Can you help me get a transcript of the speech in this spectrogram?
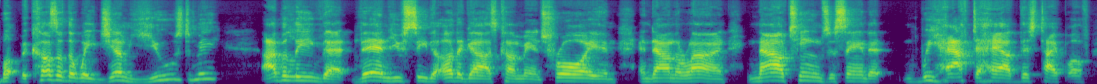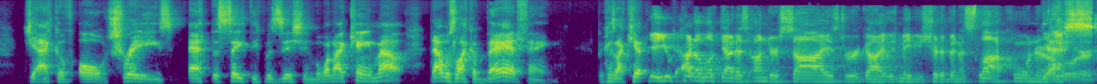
but because of the way Jim used me, I believe that then you see the other guys come in, Troy and and down the line. Now teams are saying that we have to have this type of jack of all trades at the safety position. But when I came out, that was like a bad thing because I kept. Yeah, you kind of looked at as undersized or a guy who maybe should have been a slot corner yes. or,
